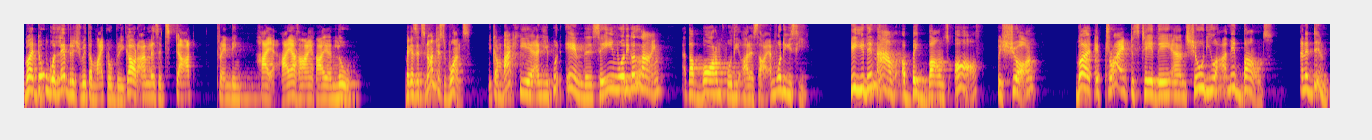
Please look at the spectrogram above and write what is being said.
But don't go leverage with a micro breakout unless it start trending higher, higher, high, higher, low. Because it's not just once. You come back here and you put in the same vertical line at the bottom for the RSI. And what do you see? Here you didn't have a big bounce off for sure, but it tried to stay there and showed you I may bounce. And it didn't.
